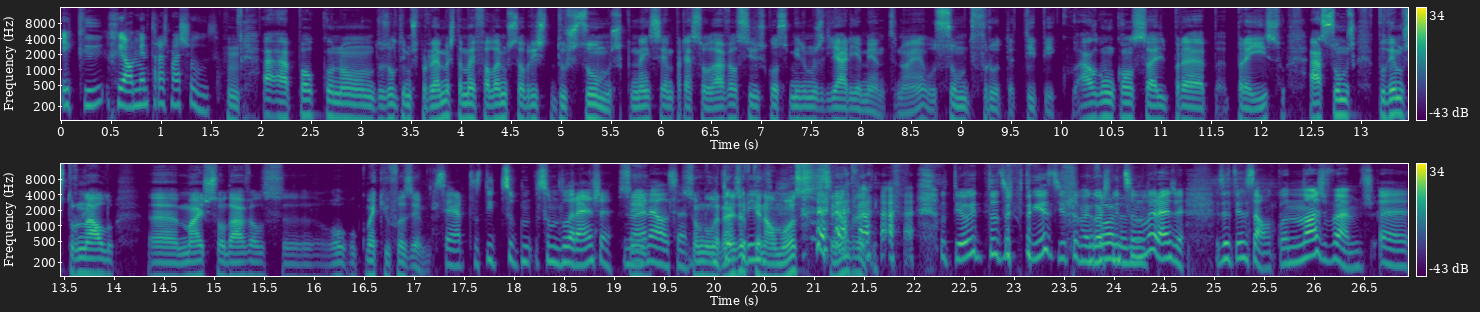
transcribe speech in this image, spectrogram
é que realmente traz mais saúde. Hum. Há, há, pouco, num dos últimos programas, também falamos sobre isto dos sumos, que nem sempre é saudável se os consumirmos diariamente, não é? O sumo de fruta, típico. Há algum conselho para, para isso? Há sumos, podemos torná-lo uh, mais saudável se, ou, ou, como é que o fazemos? Certo, tipo sumo de laranja, Sim. não é, Nelson? Sumo de laranja, pequeno almoço, sempre. o teu e de todos os portugueses, eu também gosto muito de sumo de laranja. Mas atenção, quando nós vamos uh,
